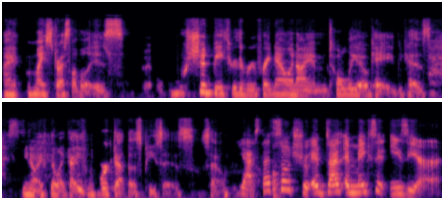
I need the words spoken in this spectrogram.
I, my stress level is uh, should be through the roof right now and i am totally okay because yes. you know i feel like i've worked at those pieces so yes that's so true it does it makes it easier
